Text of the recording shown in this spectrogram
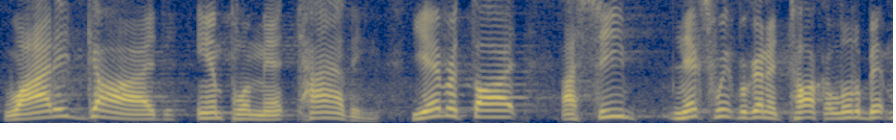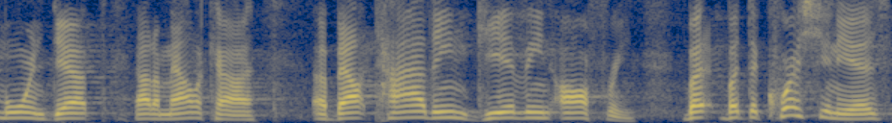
Why did God implement tithing? You ever thought, I see next week we're going to talk a little bit more in depth out of Malachi about tithing, giving, offering. But, but the question is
